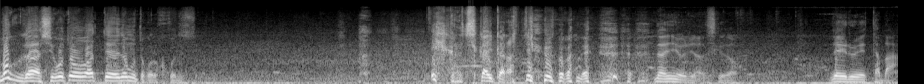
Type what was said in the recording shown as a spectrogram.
僕が仕事終わって飲むところここですよ。駅から近いからっていうのがね 何よりなんですけど。レールウェイタバーン。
